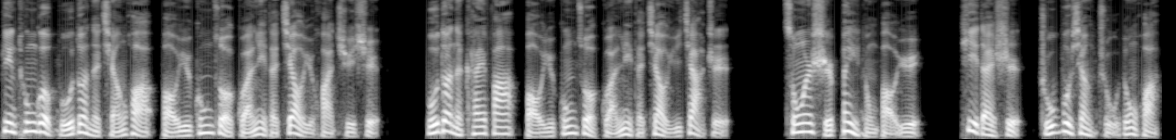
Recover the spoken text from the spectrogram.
并通过不断的强化保育工作管理的教育化趋势，不断的开发保育工作管理的教育价值，从而使被动保育替代式逐步向主动化、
